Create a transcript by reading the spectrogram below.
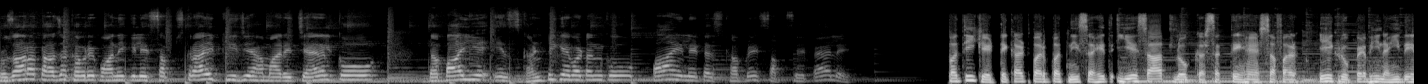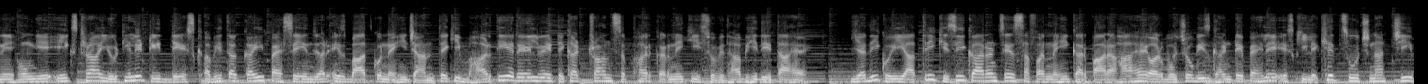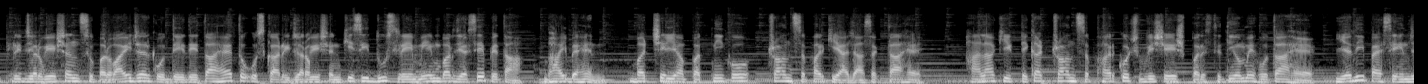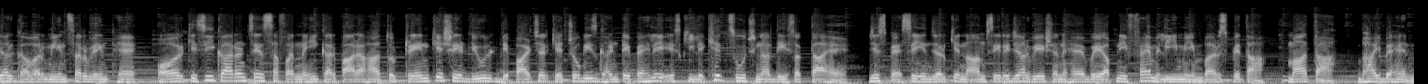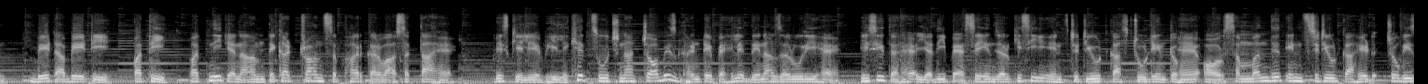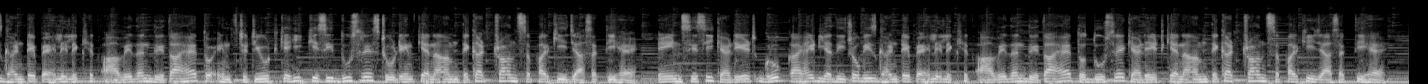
रोज़ाना ताज़ा खबरें पाने के लिए सब्सक्राइब कीजिए हमारे चैनल को। दबाइए इस घंटी के बटन को। पाएँ लेटेस्ट खबरें सबसे पहले। पति के टिकट पर पत्नी सहित ये सात लोग कर सकते हैं सफ़र। एक रुपए भी नहीं देने होंगे। Extra utility desk. अभी तक कई पैसेंजर इस बात को नहीं जानते कि भारतीय रेलवे टिकट ट्रांसफ़र करने की सुविधा भी देता है। यदि कोई यात्री किसी कारण से सफ़र नहीं कर पा रहा है और वो 24 घंटे पहले इसकी लिखित सूचना चीफ रिजर्वेशन सुपरवाइजर को दे देता है तो उसका रिजर्वेशन किसी दूसरे मेंबर जैसे पिता भाई बहन बच्चे या पत्नी को ट्रांसफ़र किया जा सकता है। हालाँकि टिकट ट्रांसफ़र कुछ विशेष परिस्थितियों में होता है। यदि पैसेंजर गवर्नमेंट सर्वेंट है और किसी कारण से सफ़र नहीं कर पा रहा तो ट्रेन के शेड्यूल डिपार्चर के 24 घंटे पहले इसकी लिखित सूचना दे सकता है। जिस पैसेंजर के नाम से रिजर्वेशन है, वे अपनी फैमिली मेंबर्स पिता, माता भाई बहन बेटा बेटी पति, पत्नी के नाम टिकट ट्रांसफ़र करवा सकता है। इसके लिए भी लिखित सूचना 24 घंटे पहले देना ज़रूरी है। इसी तरह यदि पैसेंजर किसी इंस्टीट्यूट का स्टूडेंट है और संबंधित इंस्टीट्यूट का हेड 24 घंटे पहले लिखित आवेदन देता है तो इंस्टीट्यूट के ही किसी दूसरे स्टूडेंट के नाम टिकट ट्रांसफ़र की जा सकती है। एनसीसी कैडेट ग्रुप का हेड यदि 24 घंटे पहले लिखित आवेदन देता है तो दूसरे कैडेट के नाम टिकट ट्रांसफ़र की जा सकती है।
